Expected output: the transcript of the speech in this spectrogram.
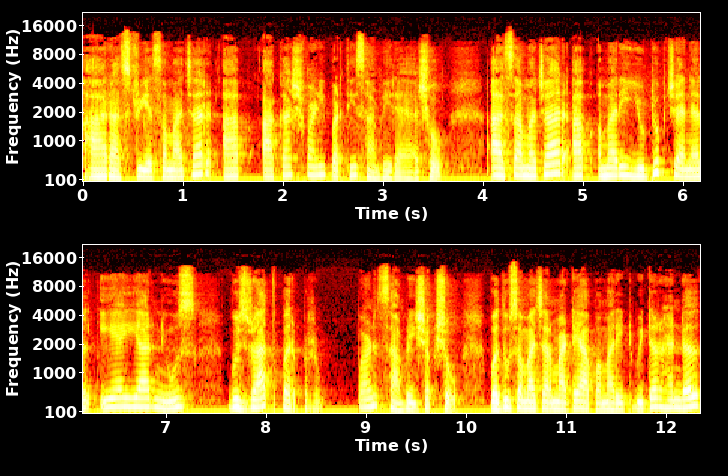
આ રાષ્ટ્રીય સમાચાર આપ આકાશવાણી પરથી સાંભળી રહ્યા છો. આ સમાચાર આપ અમારી YouTube channel AIR news Gujarat પર પણ સાંભળી શકશો. વધુ સમાચાર માટે આપ અમારી Twitter handle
